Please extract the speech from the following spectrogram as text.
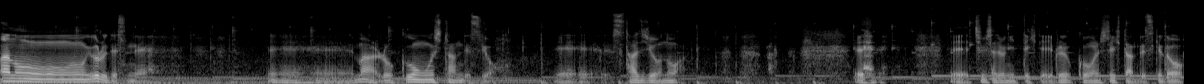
あのー夜ですね。えーまあ録音をしたんですよ、えースタジオの、えーえー駐車場に行ってきて録音してきたんですけど。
